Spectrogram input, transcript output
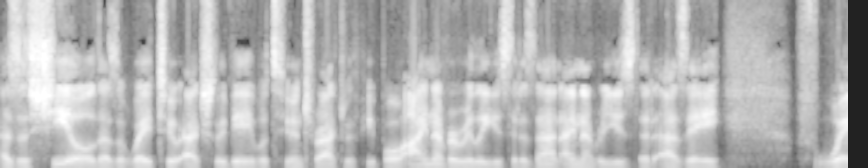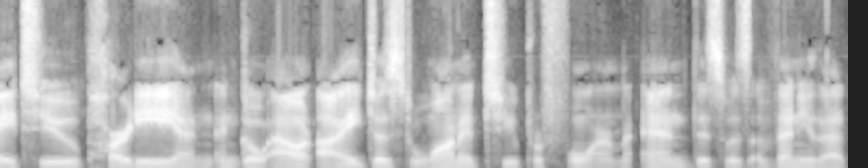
as a shield, as a way to actually be able to interact with people. I never really used it as that. I never used it as a way to party and and go out. I just wanted to perform, and this was a venue that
